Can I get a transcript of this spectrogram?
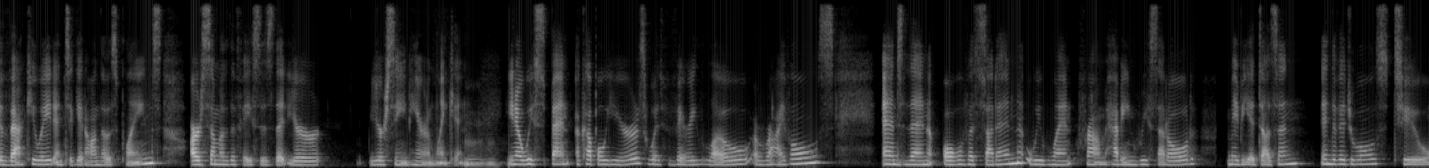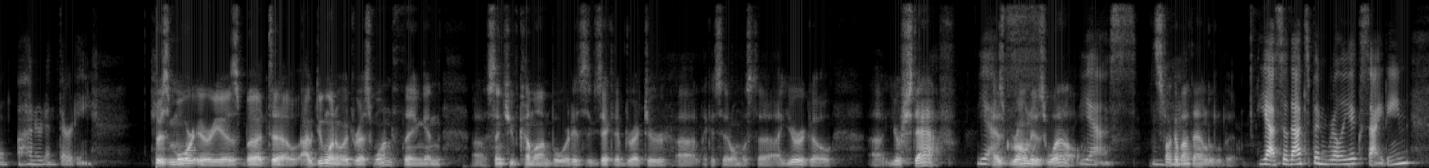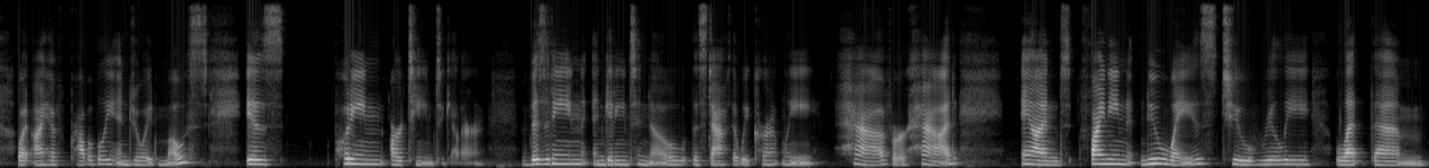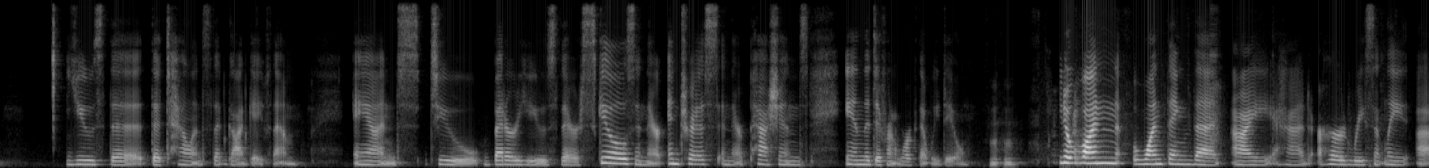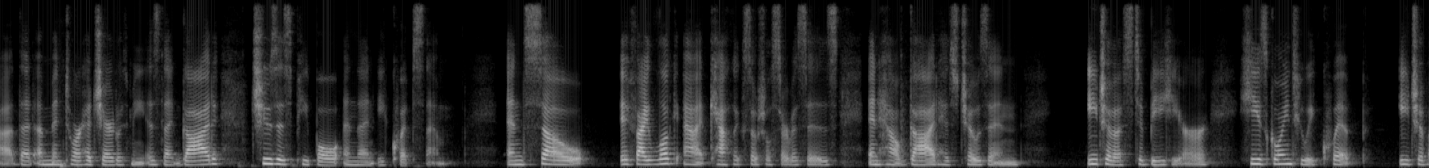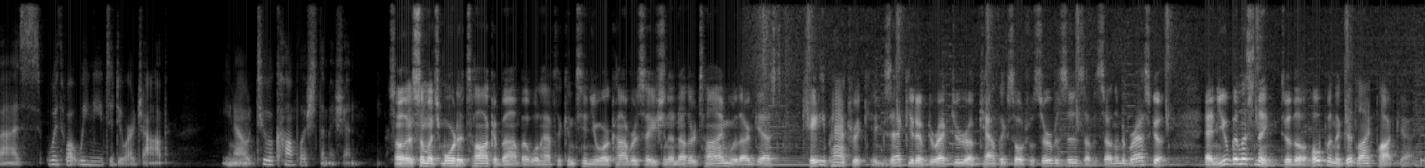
evacuate and to get on those planes are some of the faces that you're you're seeing here in Lincoln. Mm-hmm. You know, we spent a couple years with very low arrivals and then all of a sudden we went from having resettled maybe a dozen individuals to 130. There's more areas, but uh, I do want to address one thing, and uh, since you've come on board as executive director, uh, like I said, almost a, a year ago, uh, your staff yes. has grown as well. Yes. Let's mm-hmm. talk about that a little bit. Yeah, so that's been really exciting. What I have probably enjoyed most is putting our team together, visiting and getting to know the staff that we currently have or had, and finding new ways to really let them use the the talents that God gave them and to better use their skills and their interests and their passions in the different work that we do. Mm-hmm. You know, one one thing that I had heard recently uh, that a mentor had shared with me is that God chooses people and then equips them. And so, if I look at Catholic Social Services and how God has chosen each of us to be here, He's going to equip each of us with what we need to do our job, you know, to accomplish the mission. So there's so much more to talk about, but we'll have to continue our conversation another time with our guest, Katie Patrick, Executive Director of Catholic Social Services of Southern Nebraska. And you've been listening to the Hope and the Good Life podcast.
